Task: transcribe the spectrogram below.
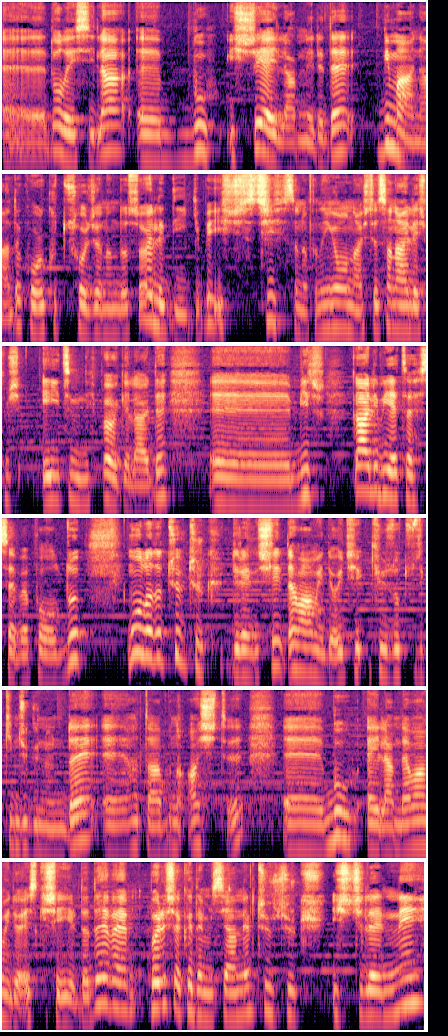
E, dolayısıyla e, bu işçi eylemleri de bir manada Korkut Hoca'nın da söylediği gibi işçi sınıfının yoğunlaştığı sanayileşmiş eğitimli bölgelerde e, bir galibiyete sebep oldu. Muğla'da tüm Türk direnişi devam ediyor. 232. gününde e, hatta bunu aştı. Bu eylem devam ediyor Eskişehir'de de ve Barış Akademisyenleri tüm Türk işçilerini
